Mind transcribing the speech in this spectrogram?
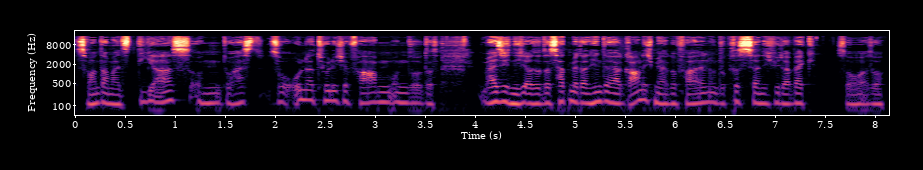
das waren damals Dias und du hast so unnatürliche Farben und so, das weiß ich nicht, also das hat mir dann hinterher gar nicht mehr gefallen und du kriegst es ja nicht wieder weg. So, also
